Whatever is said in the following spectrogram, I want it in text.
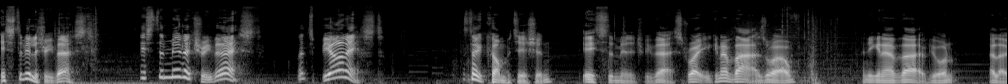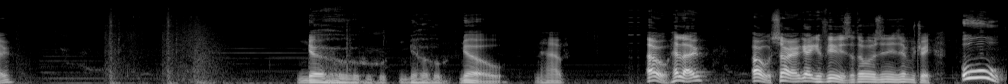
It's the military vest. It's the military vest. Let's be honest. There's no competition. It's the military vest. Right, you can have that as well. And you can have that if you want. Hello. No, no, no. You can have... Oh, hello. Oh, sorry, I'm getting confused. I thought it was in his inventory. Ooh!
